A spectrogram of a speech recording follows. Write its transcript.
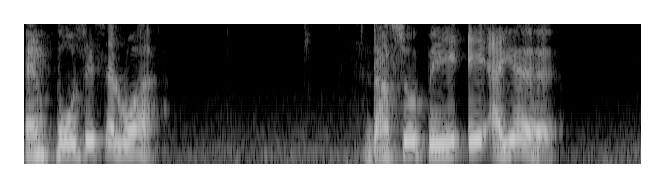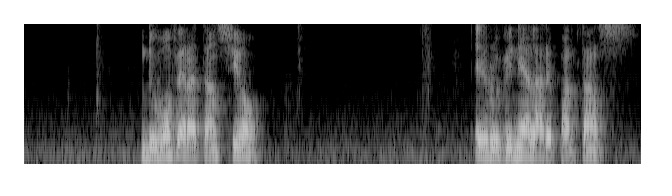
imposer ses lois dans ce pays et ailleurs. Nous devons faire attention et revenir à la repentance.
